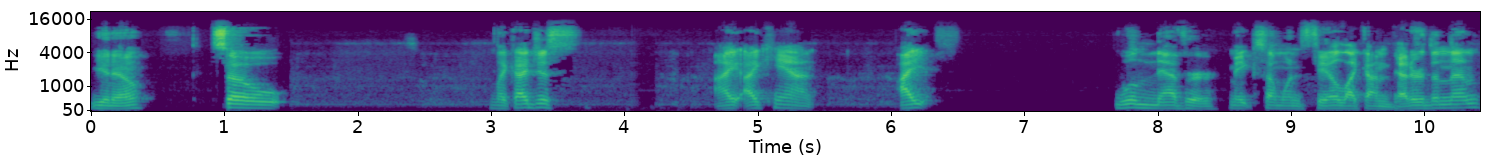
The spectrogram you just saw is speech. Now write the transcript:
You know? So like I just I I can't I will never make someone feel like I'm better than them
